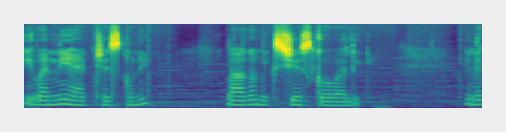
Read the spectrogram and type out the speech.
ఇవన్నీ యాడ్ చేసుకొని బాగా మిక్స్ చేసుకోవాలి. ఇలా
